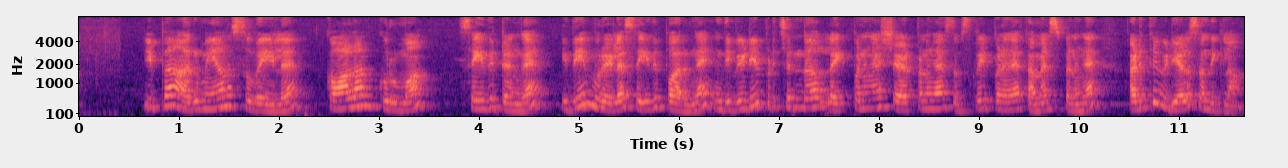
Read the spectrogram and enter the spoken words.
இப்போ அருமையான சுவையில் காளான் குருமா செய்துட்டேங்க. இதே முறையில் செய்து பாருங்கள் இந்த வீடியோ பிடிச்சிருந்தா லைக் பண்ணுங்கள் ஷேர் பண்ணுங்கள் சப்ஸ்கிரைப் பண்ணுங்கள் கமெண்ட்ஸ் பண்ணுங்கள் அடுத்த வீடியோவில் சந்திக்கலாம்.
